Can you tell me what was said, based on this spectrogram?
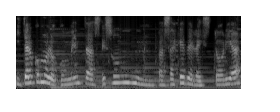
y tal como lo comentas, es un pasaje de la historia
